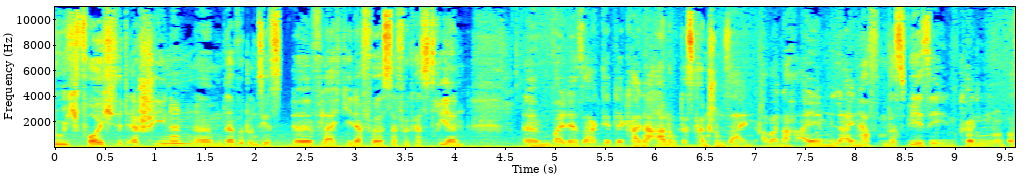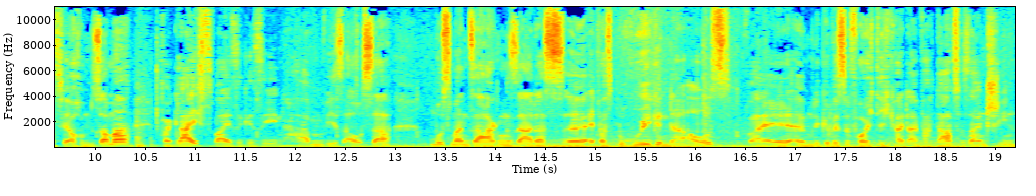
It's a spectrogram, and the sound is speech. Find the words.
durchfeuchtet erschienen. Ähm, da wird uns jetzt äh, vielleicht jeder Förster für kastrieren ähm, weil der sagt, ihr habt ja keine Ahnung, das kann schon sein. Aber nach allem Leinhaften, was wir sehen können und was wir auch im Sommer vergleichsweise gesehen haben, wie es aussah, muss man sagen, sah das äh, etwas beruhigender aus, weil ähm, eine gewisse Feuchtigkeit einfach da zu sein schien.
